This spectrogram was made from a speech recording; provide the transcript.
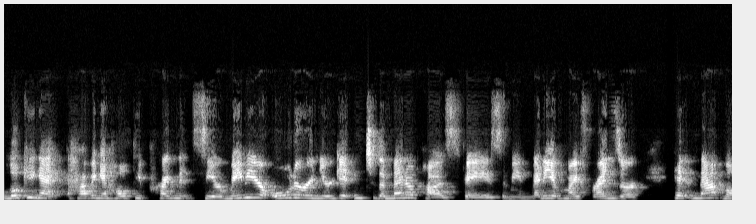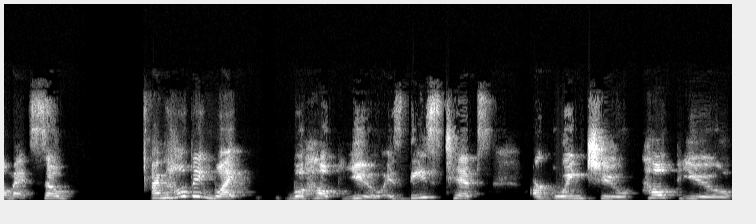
looking at having a healthy pregnancy or maybe you're older and you're getting to the menopause phase. I mean, many of my friends are hitting that moment. So I'm hoping what will help you is these tips are going to help you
